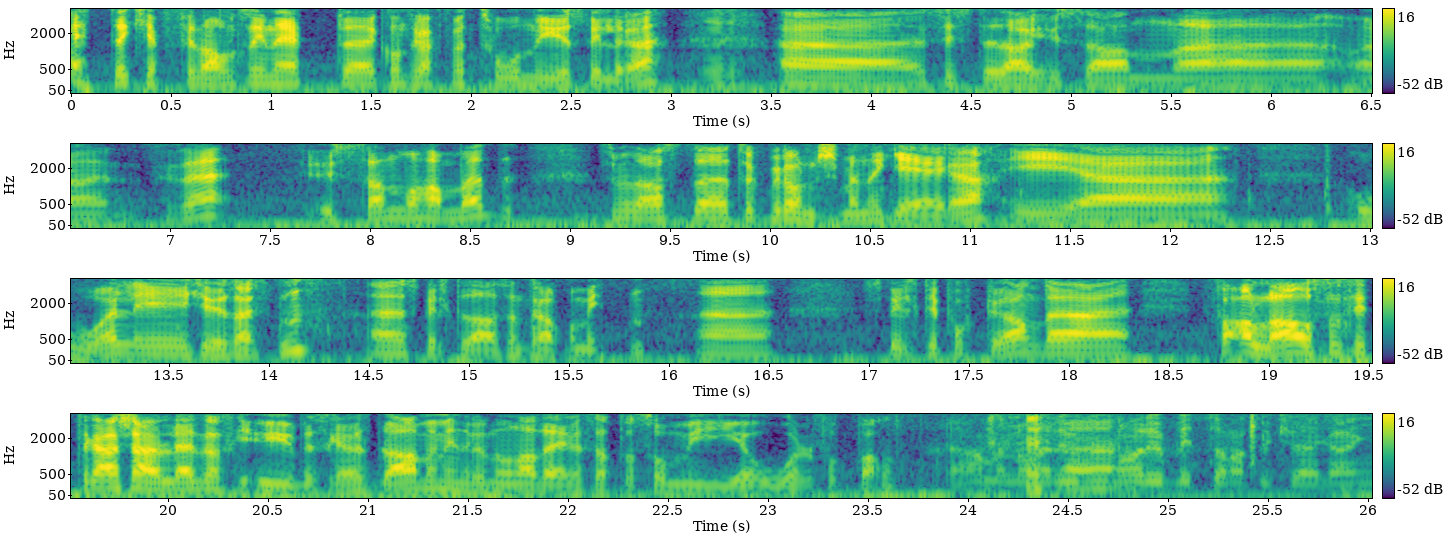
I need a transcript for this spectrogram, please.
etter cupfinalen, signert eh, kontrakt med to nye spillere. Eh, siste dag Usan? Skal vi se Usan Mohammed, som jo da tok bronse med Nigeria i OL i 2016. Eh, spilte da sentralt på midten. Spilte i Portugal. Det er, for alle av oss som sitter her, så er det et ganske ubeskrevet blad, med mindre noen av dere satt og så mye OL-fotball. Ja, men nå er, det, jo- nå er det jo blitt sånn at hver gang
